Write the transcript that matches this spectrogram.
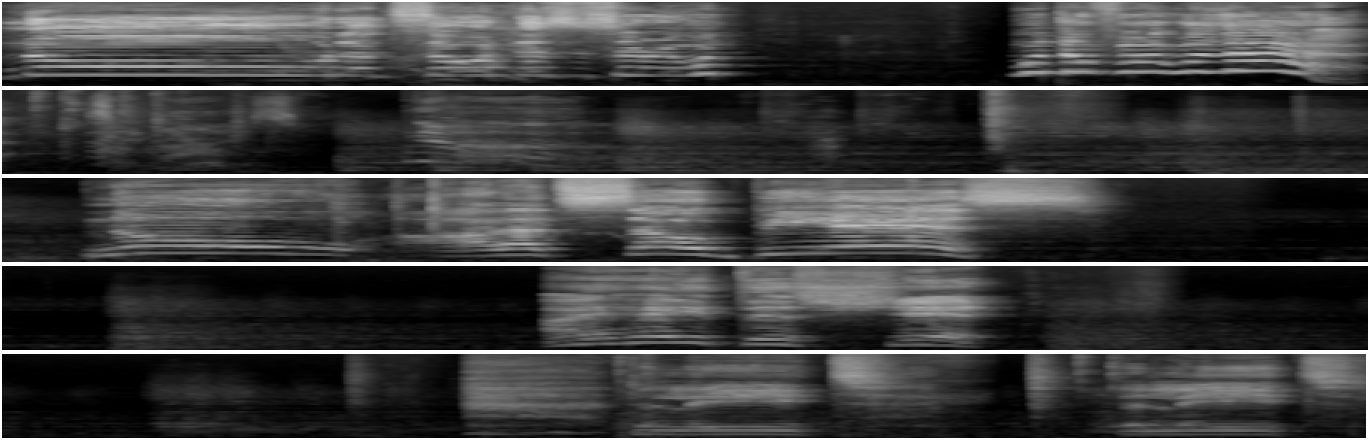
No! That's so unnecessary. What? What the fuck was that? No! Ah, that's so BS! I hate this shit. Delete. Delete.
